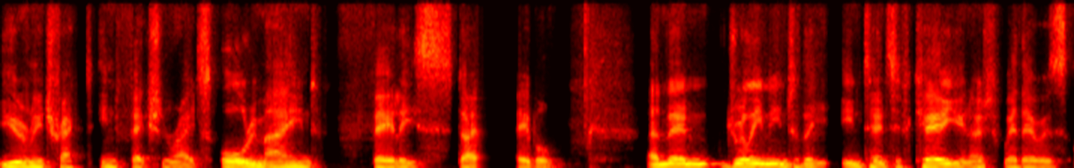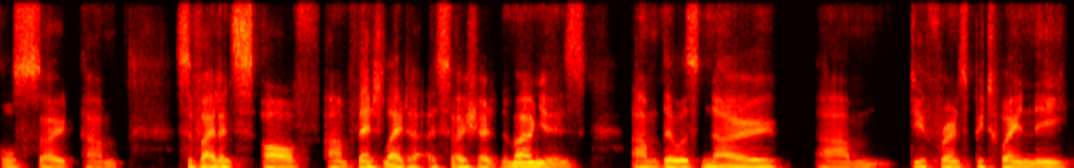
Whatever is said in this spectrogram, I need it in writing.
urinary tract infection rates all remained fairly stable. And then drilling into the intensive care unit, where there was also um, surveillance of um, ventilator associated pneumonias, um, there was no um, difference between the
